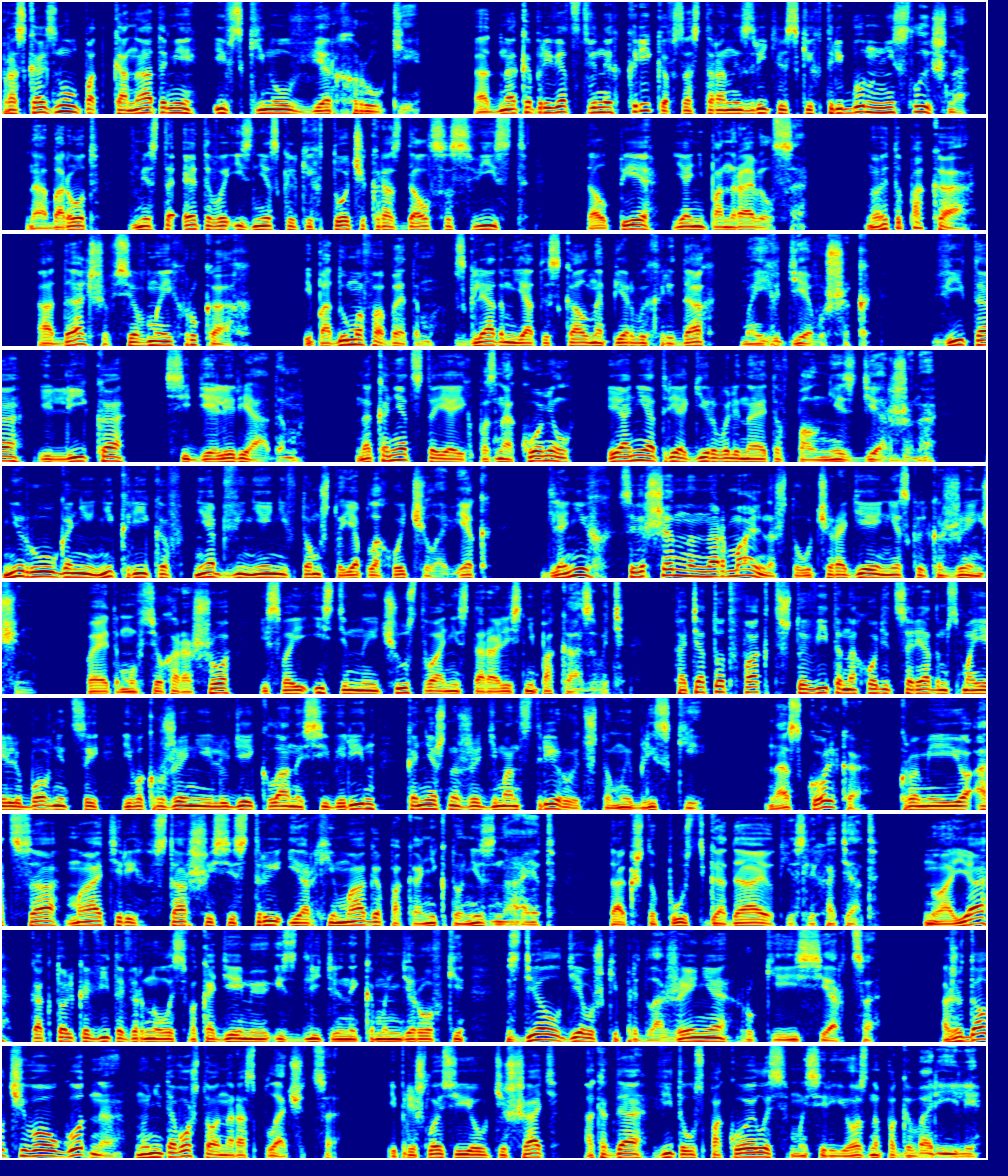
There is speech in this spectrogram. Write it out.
Проскользнул под канатами и вскинул вверх руки. Однако приветственных криков со стороны зрительских трибун не слышно. Наоборот, вместо этого из нескольких точек раздался свист. Толпе я не понравился. Но это пока. А дальше все в моих руках — и, подумав об этом, взглядом я отыскал на первых рядах моих девушек. Вита и Лика сидели рядом. Наконец-то я их познакомил, и они отреагировали на это вполне сдержанно. Ни ругани, ни криков, ни обвинений в том, что я плохой человек. Для них совершенно нормально, что у чародея несколько женщин. Поэтому все хорошо, и свои истинные чувства они старались не показывать. Хотя тот факт, что Вита находится рядом с моей любовницей и в окружении людей клана Северин, конечно же, демонстрирует, что мы близки. Насколько? Кроме ее отца, матери, старшей сестры и архимага, пока никто не знает. Так что пусть гадают, если хотят. Ну а я, как только Вита вернулась в академию из длительной командировки, сделал девушке предложение руки и сердца. Ожидал чего угодно, но не того, что она расплачется — и пришлось ее утешать, а когда Вита успокоилась, мы серьезно поговорили.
